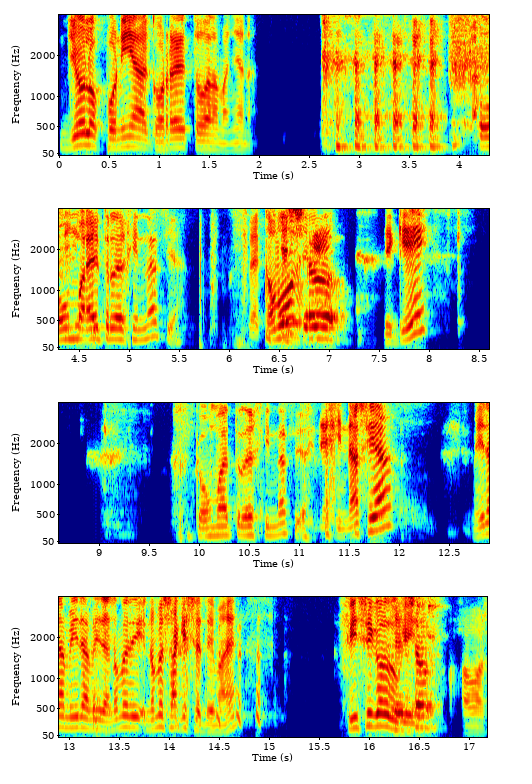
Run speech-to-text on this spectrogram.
yo los ponía a correr toda la mañana. ¿O un maestro de gimnasia? ¿Cómo? ¿De qué? Como un maestro de gimnasia. ¿De gimnasia? Mira, mira, mira, no me, no me saques ese tema, ¿eh? Físico de Eso por favor.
